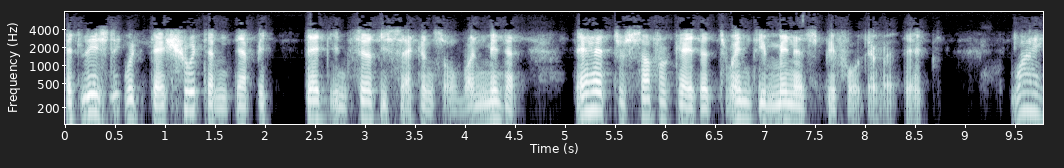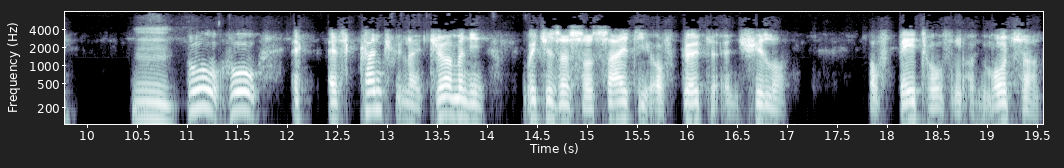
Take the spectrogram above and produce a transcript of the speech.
At least would they shoot them, they'd be dead in 30 seconds or one minute. They had to suffocate at 20 minutes before they were dead. Why? Mm. Who, who, a, a country like Germany, which is a society of Goethe and Schiller, of Beethoven and Mozart,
